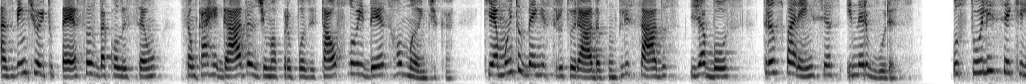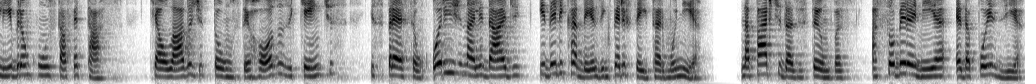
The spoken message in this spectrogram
As 28 peças da coleção são carregadas de uma proposital fluidez romântica, que é muito bem estruturada com plissados, jabôs, transparências e nervuras. Os tules se equilibram com os tafetás, que ao lado de tons terrosos e quentes, expressam originalidade e delicadeza em perfeita harmonia. Na parte das estampas, a soberania é da poesia,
